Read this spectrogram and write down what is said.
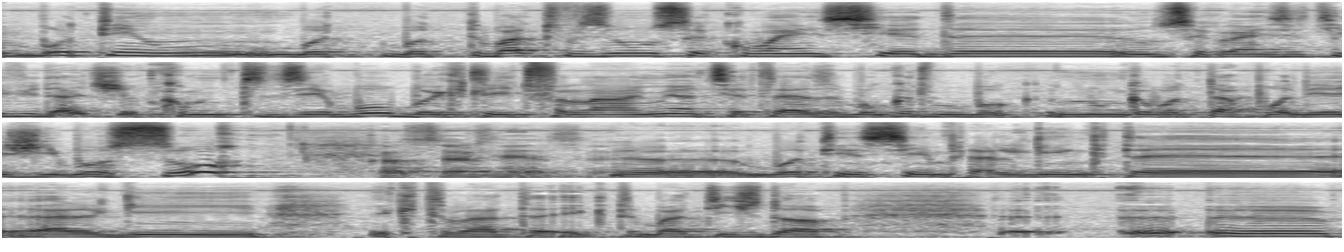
botei um botei fazer uma sequência de uma sequência de atividades. Como te dizer bobo que te falar minha etc boca nunca botar poder agir só. Com certeza. Uh, botei sempre alguém que te alguém que te bate que te bate isto uh, uh,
